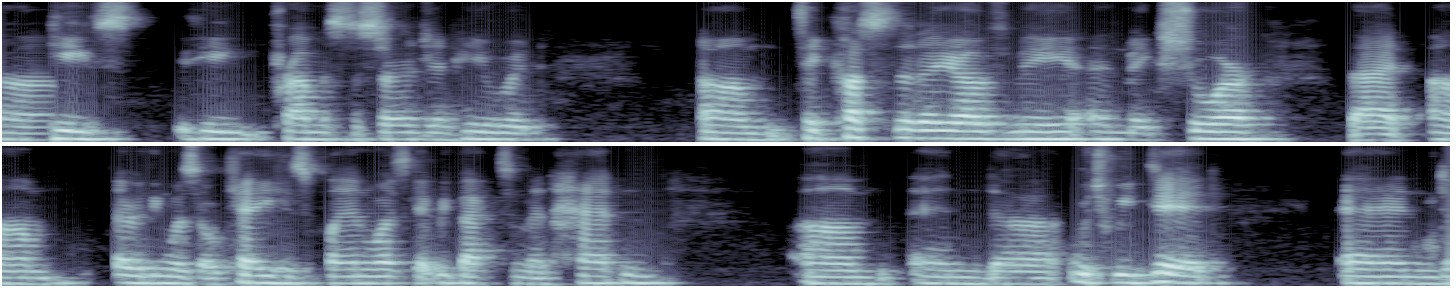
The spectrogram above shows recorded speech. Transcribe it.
Uh, he's he promised the surgeon he would um, take custody of me and make sure that um, everything was okay. His plan was get me back to Manhattan, um, and uh, which we did. And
